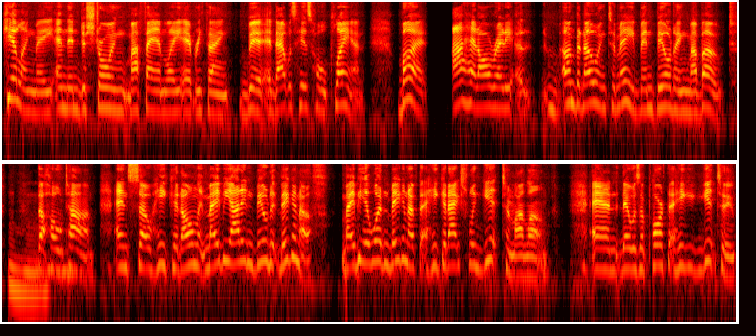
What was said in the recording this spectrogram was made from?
killing me, and then destroying my family, everything. That was his whole plan. But I had already, uh, unbeknown to me, been building my boat mm-hmm. The whole time. And so he could only, maybe I didn't build it big enough. Maybe it wasn't big enough that he could actually get to my lung. And there was a part that he could get to,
